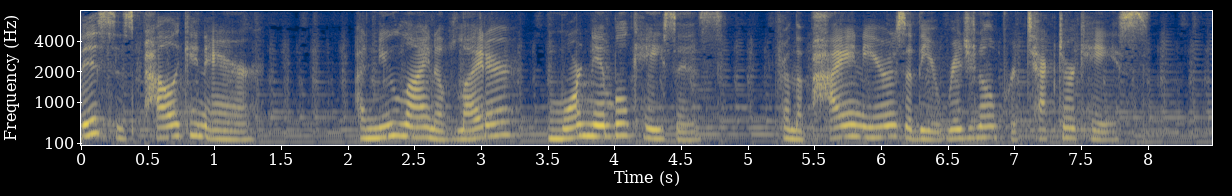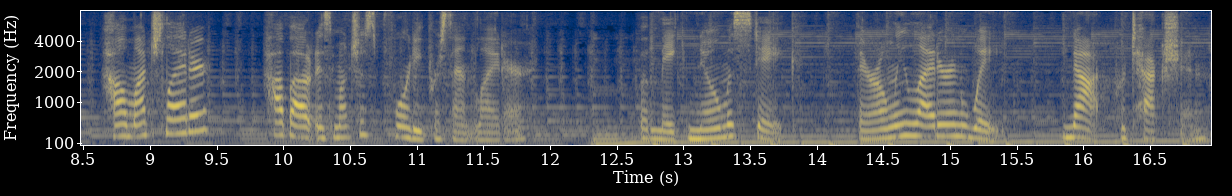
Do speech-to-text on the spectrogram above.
This is Pelican Air, a new line of lighter, more nimble cases from the pioneers of the original Protector case. How much lighter? How about as much as 40% lighter? But make no mistake, they're only lighter in weight, not protection.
